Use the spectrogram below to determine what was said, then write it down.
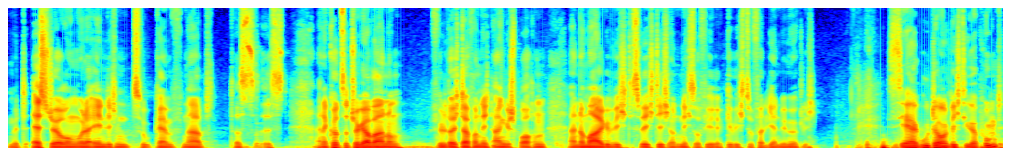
mit Essstörungen oder ähnlichem zu kämpfen habt, das ist eine kurze Triggerwarnung. Fühlt euch davon nicht angesprochen. Ein Normalgewicht ist wichtig und nicht so viel Gewicht zu verlieren wie möglich. Sehr guter und wichtiger Punkt.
